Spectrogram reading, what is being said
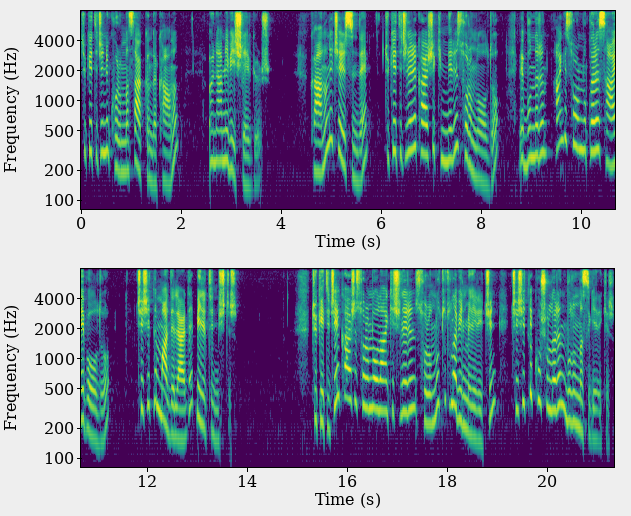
tüketicinin korunması hakkında kanun önemli bir işlev görür. Kanun içerisinde tüketicilere karşı kimlerin sorumlu olduğu ve bunların hangi sorumluluklara sahip olduğu çeşitli maddelerde belirtilmiştir. Tüketiciye karşı sorumlu olan kişilerin sorumlu tutulabilmeleri için çeşitli koşulların bulunması gerekir.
